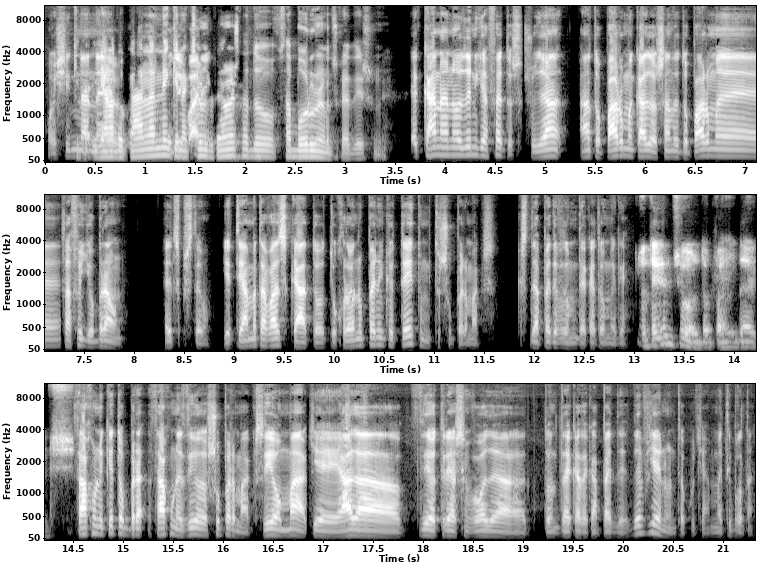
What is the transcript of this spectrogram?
Όχι Κοίτα, να είναι. Για να το κάνανε και πολύ να ξέρουν βαρύ. ότι οι κανόνες θα, το- θα μπορούν να τους κρατήσουν. Ε, κάνανε όλοι για φέτος. Σου λέει, αν το πάρουμε, καλώς. Αν δεν το πάρουμε, θα φύγει ο Brown. Έτσι πιστεύω. Γιατί άμα τα βάζεις κάτω, του χρόνου παίρνει και ο Tatum του Supermax. 65-70 εκατομμύρια. Το Tatum σίγουρα το πάρει, εντάξει. Θα έχουν, και το, Bra- θα έχουν δύο Supermax, δύο Max και άλλα 2-3 συμβόλαια των 10-15. Δεν βγαίνουν τα κουκιά με τίποτα.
